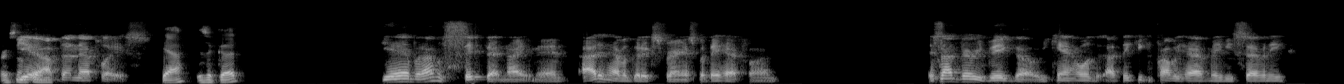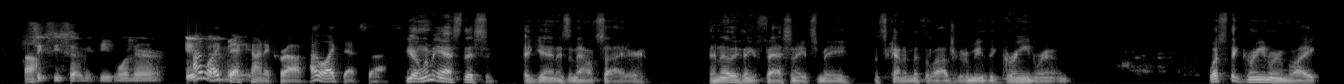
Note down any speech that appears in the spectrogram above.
or something. Yeah, I've done that place. Yeah? Is it good? Yeah, but I was sick that night, man. I didn't have a good experience, but they had fun. It's not very big though. You can't hold it. I think you could probably have maybe 70, Oh. 60, 70 people in there. I like that many. kind of crowd. I like that size. Yeah, let me ask this again as an outsider. Another thing that fascinates me, it's kind of mythological to me, the green room. What's the green room like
